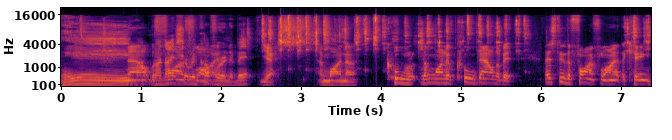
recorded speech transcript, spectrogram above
Yee, Now, my, the my dice are recovering a bit. Yes. And mine are cool. The mine have cooled down a bit. Let's do the Firefly at the King.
